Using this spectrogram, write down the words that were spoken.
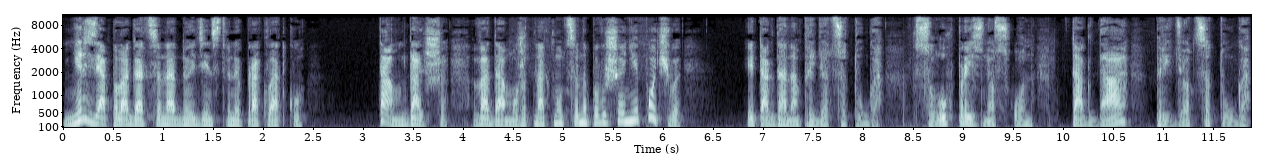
Нельзя полагаться на одну единственную прокладку. Там, дальше, вода может наткнуться на повышение почвы, и тогда нам придется туго, — вслух произнес он. Тогда придется туго.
